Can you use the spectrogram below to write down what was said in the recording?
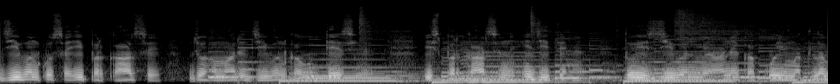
जीवन को सही प्रकार से, जो हमारे जीवन का उद्देश्य है, इस प्रकार से नहीं जीते हैं तो इस जीवन में आने का कोई मतलब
